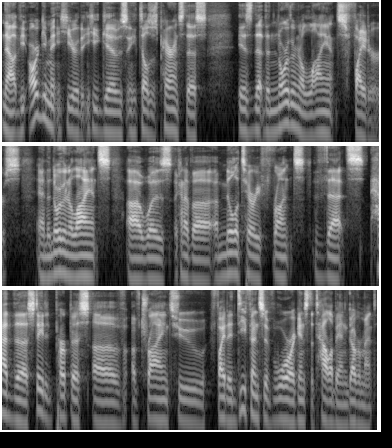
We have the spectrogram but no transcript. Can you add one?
Now, the argument here that he gives, and he tells his parents this, is that the Northern Alliance fighters, and the Northern Alliance uh, was kind of a, a, military front that had the stated purpose of, of trying to fight a defensive war against the Taliban government.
